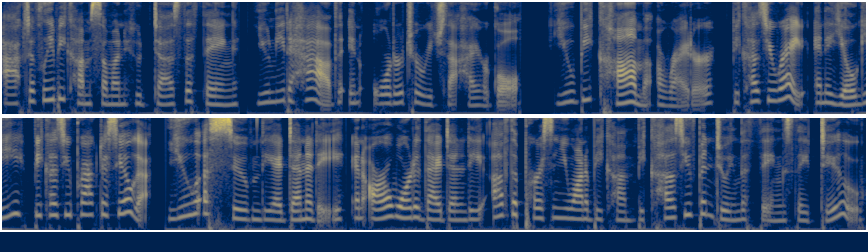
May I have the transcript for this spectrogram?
actively become someone who does the thing you need to have in order to reach that higher goal. You become a writer because you write, and a yogi because you practice yoga. You assume the identity and are awarded the identity of the person you want to become because you've been doing the things they do.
